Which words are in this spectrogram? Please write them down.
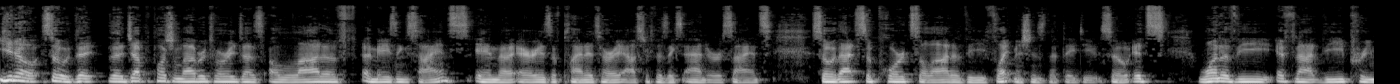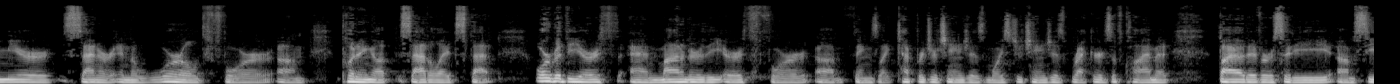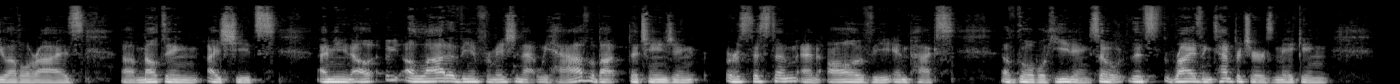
You know, so the, the Jet Propulsion Laboratory does a lot of amazing science in the areas of planetary astrophysics and earth science. So that supports a lot of the flight missions that they do. So it's one of the, if not the premier center in the world for um, putting up satellites that orbit the Earth and monitor the Earth for um, things like temperature changes, moisture changes, records of climate, biodiversity, um, sea level rise, uh, melting ice sheets. I mean, a, a, lot of the information that we have about the changing Earth system and all of the impacts of global heating. So this rising temperatures making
